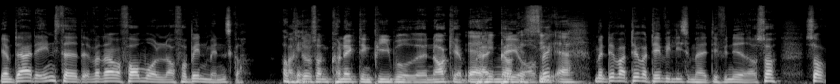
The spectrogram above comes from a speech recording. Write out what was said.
jamen der er det ene sted, der var formålet at forbinde mennesker. Okay. Altså, det var sådan connecting people, uh, Nokia Ja, ja, helt pay Nokia off, stil, ikke? ja. Men det var, det var det, vi ligesom havde defineret. Og så, så,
